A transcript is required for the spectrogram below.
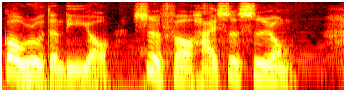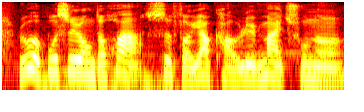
购入的理由是否还是适用。如果不适用的话，是否要考虑卖出呢？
